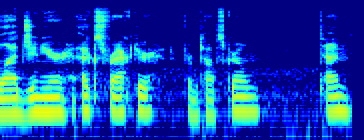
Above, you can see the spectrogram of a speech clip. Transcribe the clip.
Vlad Jr. X Fractor from Topps Chrome 10.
